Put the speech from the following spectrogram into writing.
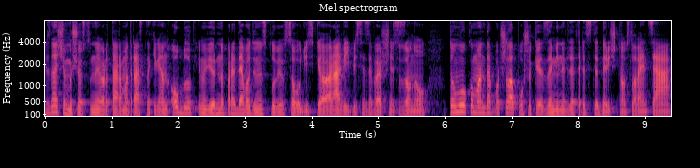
Відзначимо, що основний воротар матрасників Ян Облик, ймовірно, перейде в один із клубів Саудівської Аравії після завершення сезону, тому команда почала пошуки заміни для 31-річного словенця.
